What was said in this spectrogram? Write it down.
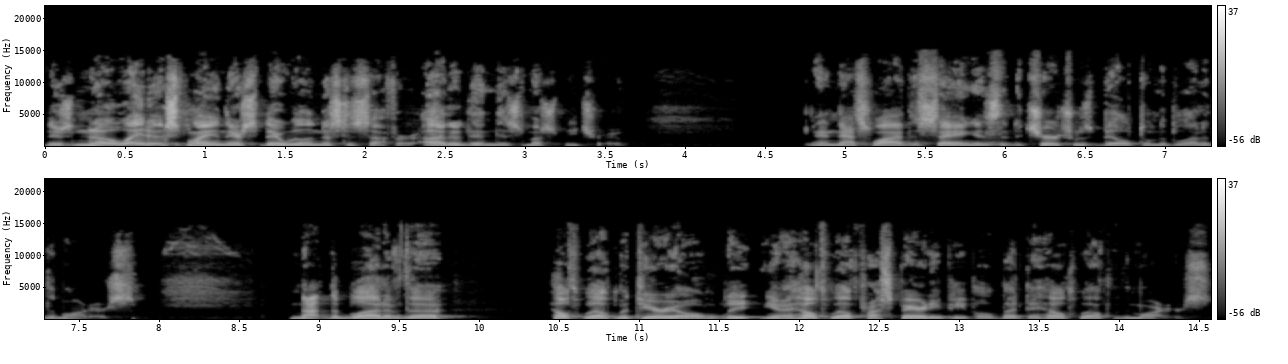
There's no way to explain their, their willingness to suffer other than this must be true. And that's why the saying is that the church was built on the blood of the martyrs, not the blood of the health, wealth, material, you know, health, wealth, prosperity people, but the health, wealth of the martyrs.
